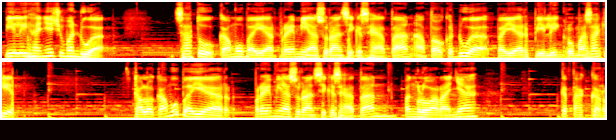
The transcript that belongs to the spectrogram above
Pilihannya cuma dua. Satu, kamu bayar premi asuransi kesehatan, atau kedua, bayar billing rumah sakit. Kalau kamu bayar premi asuransi kesehatan, pengeluarannya ketaker.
